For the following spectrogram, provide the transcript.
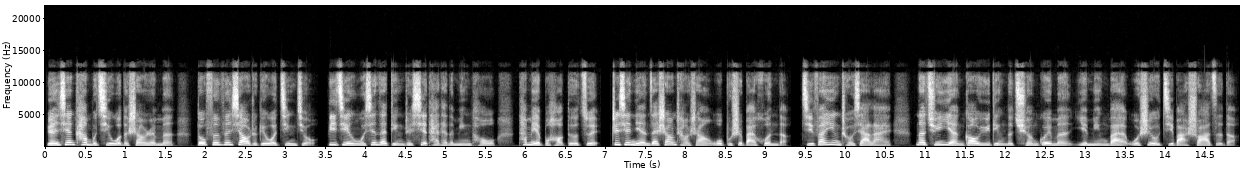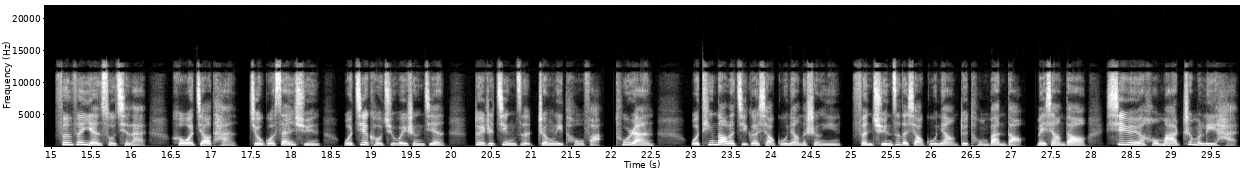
原先看不起我的商人们都纷纷笑着给我敬酒。毕竟我现在顶着谢太太的名头，他们也不好得罪。这些年在商场上，我不是白混的。几番应酬下来，那群眼高于顶的权贵们也明白我是有几把刷子的，纷纷严肃起来和我交谈。酒过三巡，我借口去卫生间，对着镜子整理头发。突然，我听到了几个小姑娘的声音，粉裙子的小姑娘对同伴道：“没想到谢苑苑后妈这么厉害，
